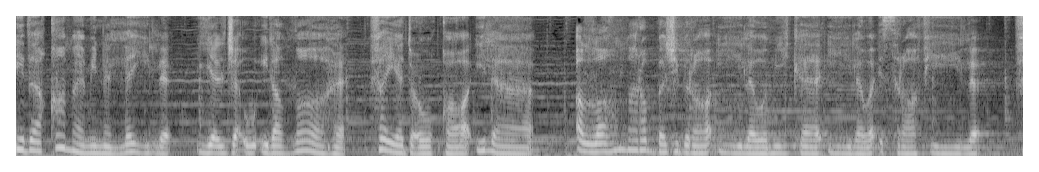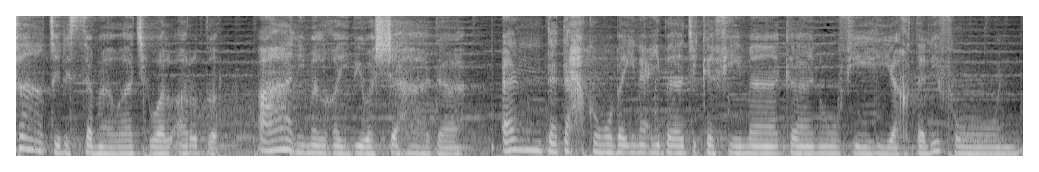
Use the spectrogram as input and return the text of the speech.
إذا قام من الليل يلجأ إلى الله فيدعو قائلا اللهم رب جبرائيل وميكائيل وإسرافيل فاطر السماوات والأرض عالم الغيب والشهادة أنت تحكم بين عبادك فيما كانوا فيه يختلفون.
